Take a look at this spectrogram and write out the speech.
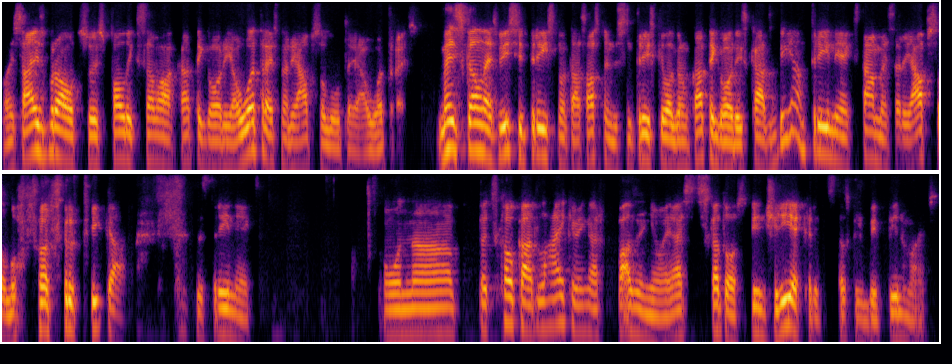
Vai es aizbraucu, es paliku savā kategorijā, otrais, un arī absolūtajā otrais. Mēs galvenais visi trīs no tās 83 kg kategorijas, kāds bijām trīnieks, tā mēs arī absolūti tur tikām. Tas trīnieks. Un uh, pēc kaut kāda laika vienkārši paziņoja, es skatos, viņš ir iekritis, tas, kurš bija pirmais.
